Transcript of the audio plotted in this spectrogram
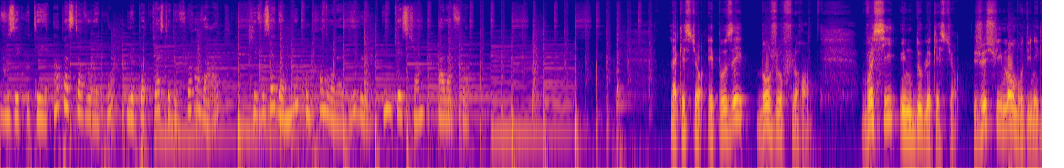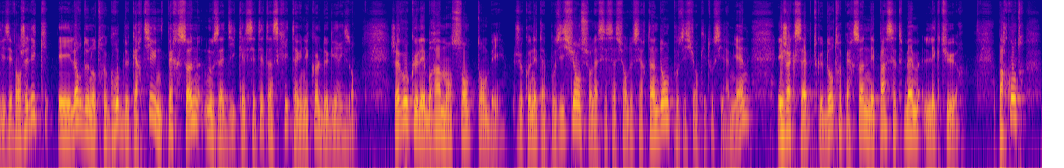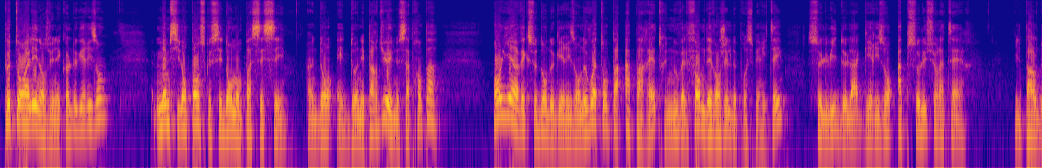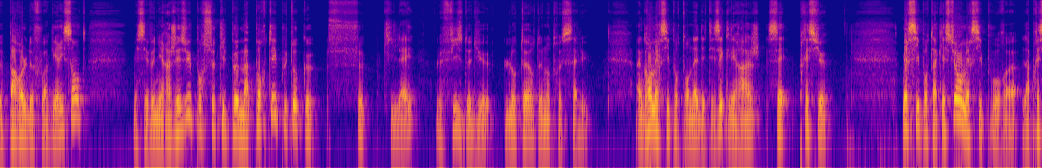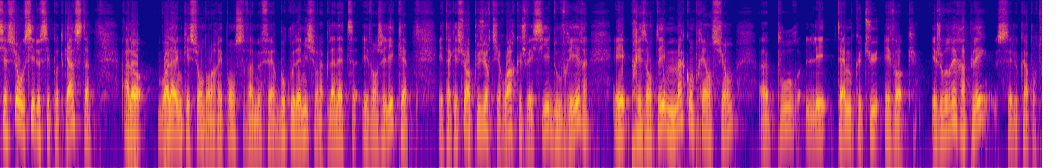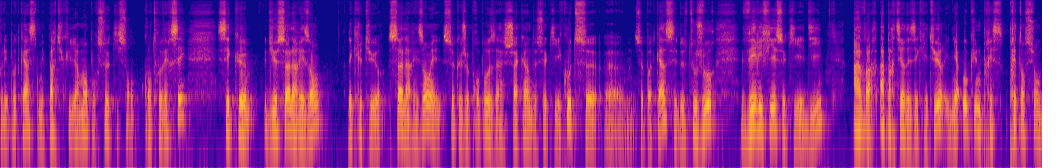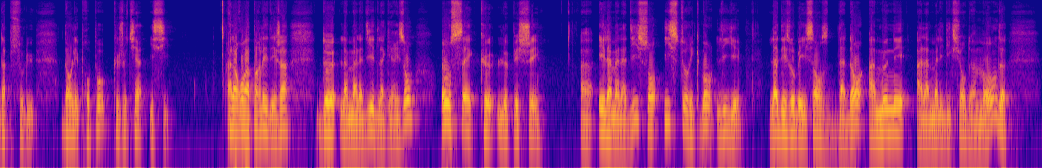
Vous écoutez Un pasteur vous répond, le podcast de Florent Varac, qui vous aide à mieux comprendre la Bible, une question à la fois. La question est posée. Bonjour Florent. Voici une double question. Je suis membre d'une église évangélique et lors de notre groupe de quartier, une personne nous a dit qu'elle s'était inscrite à une école de guérison. J'avoue que les bras m'en sont tombés. Je connais ta position sur la cessation de certains dons, position qui est aussi la mienne, et j'accepte que d'autres personnes n'aient pas cette même lecture. Par contre, peut-on aller dans une école de guérison? Même si l'on pense que ces dons n'ont pas cessé, un don est donné par Dieu et ne s'apprend pas. En lien avec ce don de guérison, ne voit-on pas apparaître une nouvelle forme d'évangile de prospérité? Celui de la guérison absolue sur la terre. Il parle de paroles de foi guérissantes, mais c'est venir à Jésus pour ce qu'il peut m'apporter plutôt que ce qu'il est, le Fils de Dieu, l'auteur de notre salut. Un grand merci pour ton aide et tes éclairages, c'est précieux. Merci pour ta question, merci pour euh, l'appréciation aussi de ces podcasts. Alors, voilà une question dont la réponse va me faire beaucoup d'amis sur la planète évangélique. Et ta question a plusieurs tiroirs que je vais essayer d'ouvrir et présenter ma compréhension euh, pour les thèmes que tu évoques. Et je voudrais rappeler, c'est le cas pour tous les podcasts, mais particulièrement pour ceux qui sont controversés, c'est que Dieu seul a raison, L'Écriture seule a raison et ce que je propose à chacun de ceux qui écoutent ce, euh, podcast, c'est de toujours vérifier ce qui est dit à partir des Écritures. Il n'y a aucune prétention d'absolu dans les propos que je tiens ici. Alors on va parler déjà de la maladie et de la guérison. On sait que le péché euh, et la maladie sont historiquement liés. La désobéissance d'Adam a mené à la malédiction d'un monde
